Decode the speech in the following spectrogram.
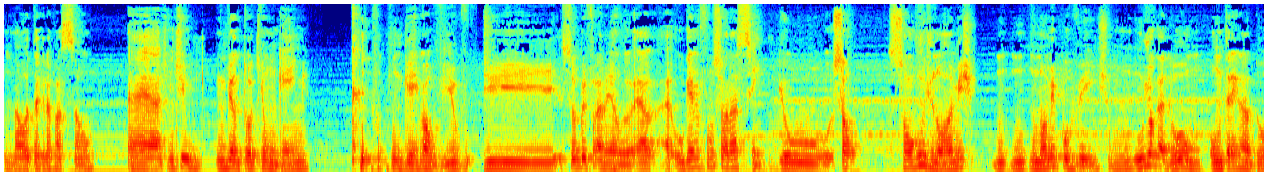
na outra gravação. É, a gente inventou aqui um game, um game ao vivo de sobre Flamengo. É, é, o game funciona assim: eu, são, são alguns nomes. Um, um- nome por vez, um, um jogador, um, um treinador,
